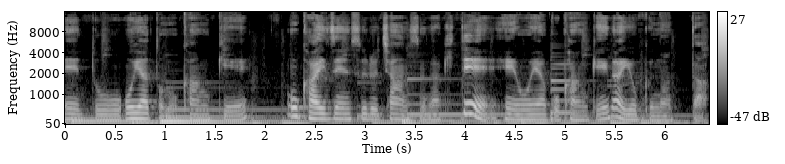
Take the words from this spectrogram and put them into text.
えーと、親との関係を改善するチャンスが来て、えー、親子関係が良くなった。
